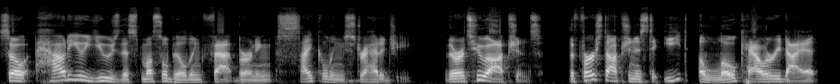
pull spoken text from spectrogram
So, how do you use this muscle building, fat burning, cycling strategy? There are two options. The first option is to eat a low calorie diet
